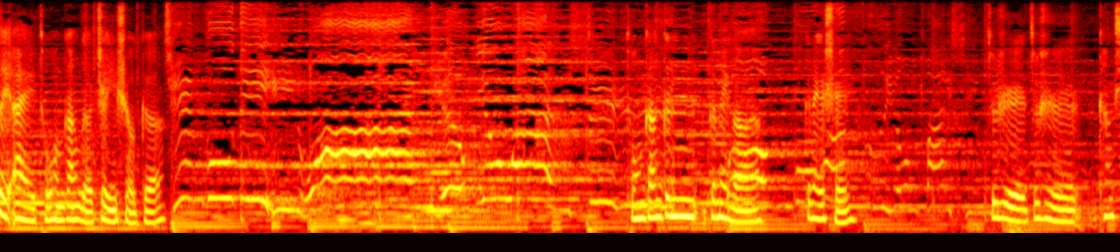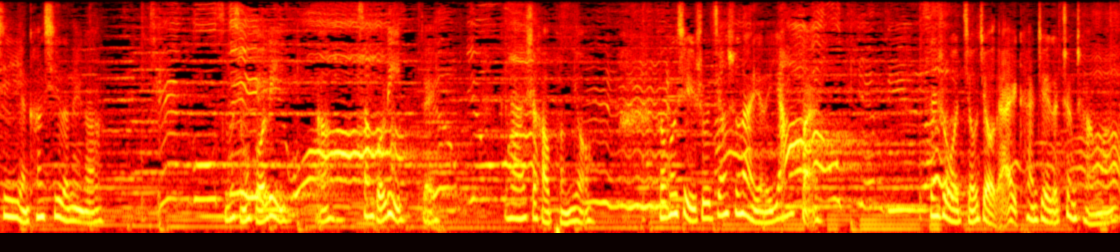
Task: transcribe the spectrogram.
最爱屠洪刚的这一首歌，屠洪刚跟跟那个跟那个谁，就是就是康熙演康熙的那个。什么什么国力啊，桑国立，对，跟他是好朋友。和风细雨说江疏娜演的丫鬟，虽然说我久久的爱看这个，正常吗？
